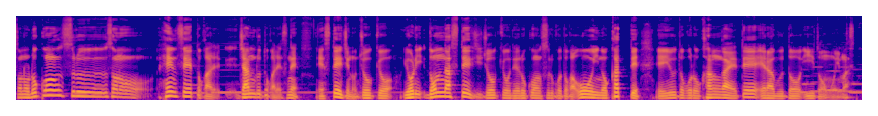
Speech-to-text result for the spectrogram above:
その録音するその編成とかジャンルとかですねステージの状況よりどんなステージ状況で録音することが多いのかっていうところを考えて選ぶといいと思います。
